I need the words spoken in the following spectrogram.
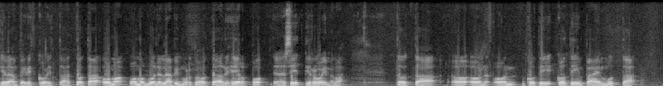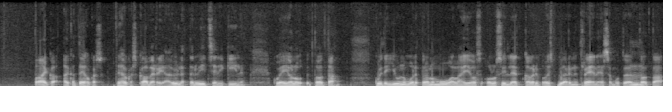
kevään pelit koittaa. Tota, oma, oma vuoden läpimurto, tämä oli helppo, ää, Setti Roimela. Tota, on, on koti, kotiin päin, mutta aika, aika tehokas, tehokas kaveri ja yllättänyt itsenikin, kun ei ollut tota, kuitenkin junnuvuodet pelannut muualla, ei olisi ollut silleen, että kaveri olisi pyörinyt treeneissä, mutta mm. tota,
